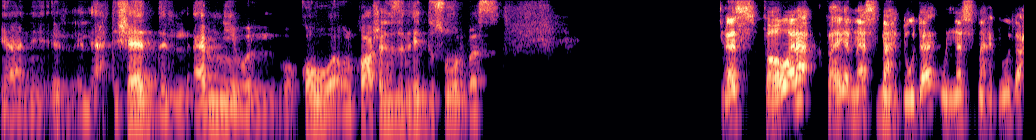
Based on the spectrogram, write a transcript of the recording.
يعني ال... الاحتشاد الأمني وال... والقوة والقوة عشان ينزل يهد سور بس. بس فهو لأ فهي الناس مهدودة والناس مهدودة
